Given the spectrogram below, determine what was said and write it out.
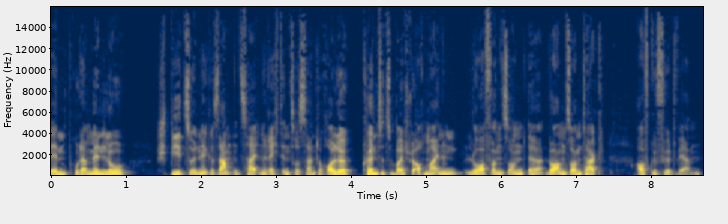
denn Bruder Menlo spielt so in der gesamten Zeit eine recht interessante Rolle. Könnte zum Beispiel auch mal in einem Lore, von Son äh, Lore am Sonntag aufgeführt werden.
